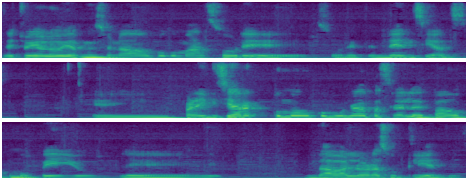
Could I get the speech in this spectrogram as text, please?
de hecho ya lo habías mencionado un poco más sobre, sobre tendencias. Eh, para iniciar, ¿cómo, ¿cómo, una pasarela de pagos como PayU le da valor a sus clientes?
